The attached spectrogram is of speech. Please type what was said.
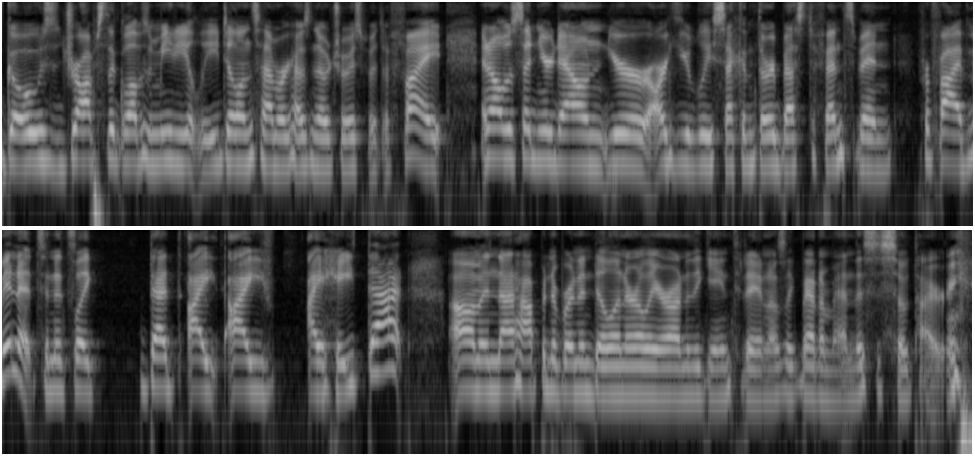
goes, drops the gloves immediately. Dylan Samberg has no choice but to fight. And all of a sudden, you're down, you're arguably second, third best defenseman for five minutes. And it's like, that I I I hate that. Um, and that happened to Brendan Dillon earlier on in the game today, and I was like, man, oh man, this is so tiring.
